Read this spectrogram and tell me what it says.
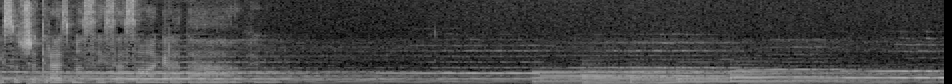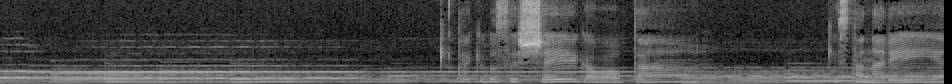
Isso te traz uma sensação agradável. Até que você chega ao altar que está na areia,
